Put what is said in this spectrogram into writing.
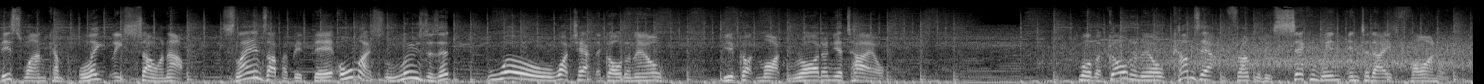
this one completely sewn up. Slams up a bit there, almost loses it. Whoa, watch out the Golden L. You've got Mike right on your tail. Well, the Golden Earl comes out in front with his second win in today's final.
